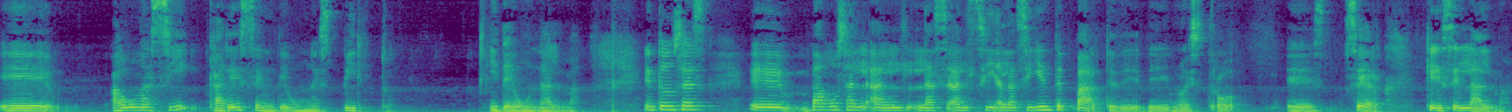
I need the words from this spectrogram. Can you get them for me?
eh, aún así carecen de un espíritu y de un alma. Entonces, eh, vamos al, a la siguiente parte de, nuestro eh, ser, que es el alma.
